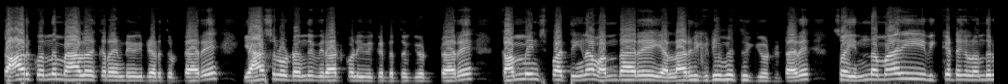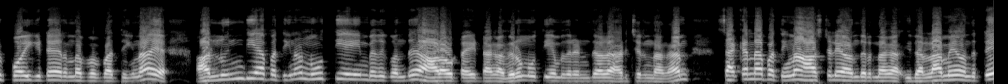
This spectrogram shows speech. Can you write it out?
ஸ்டார்க் வந்து மேல இருக்கிற ரெண்டு விக்கெட் எடுத்து விட்டாரு. யாசலோட் வந்து விராட் கோலி விக்கெட்டை தூக்கி விட்டுட்டாரு. கம்மின்ஸ் பாத்தீங்கன்னா வந்தாரு. எல்லார் விக்கெட்டையுமே தூக்கி விட்டுட்டாரு. ஸோ இந்த மாதிரி விக்கெட்டுகள் வந்து போய்கிட்டே இருந்தப்ப பாத்தீங்கன்னா இந்தியா பார்த்தீங்கன்னா நூத்தி ஐம்பதுக்கு வந்து ஆல் அவுட் ஆயிட்டாங்க. வெறும் நூத்தி ஐம்பது ரெண்டு அடிச்சிருந்தாங்க. செகண்டா பாத்தீங்கன்னா ஆஸ்திரேலியா வந்திருந்தாங்க. இதெல்லாமே வந்துட்டு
